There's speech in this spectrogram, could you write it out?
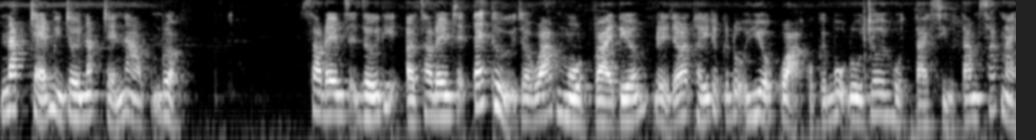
Nắp chén mình chơi nắp chén nào cũng được. Sau đây em sẽ giới thiệu, à, sau đây em sẽ test thử cho các bác một vài tiếng để cho các thấy được cái độ hiệu quả của cái bộ đồ chơi hột tài xỉu tam sắc này.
